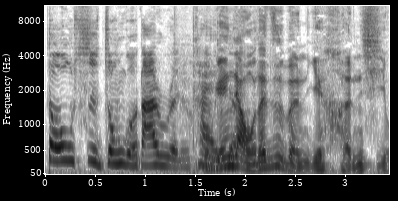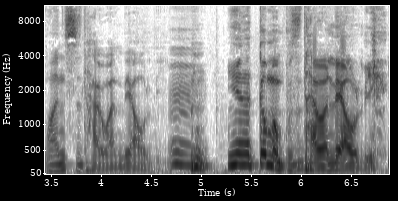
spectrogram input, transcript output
都是中国大陆人开的。我跟你讲，我在日本也很喜欢吃台湾料理，嗯，因为那根本不是台湾料理。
